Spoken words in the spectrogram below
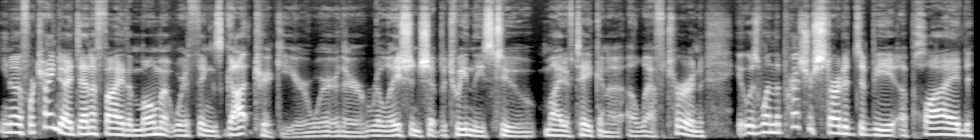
You know, if we're trying to identify the moment where things got tricky or where their relationship between these two might have taken a, a left turn, it was when the pressure started to be applied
